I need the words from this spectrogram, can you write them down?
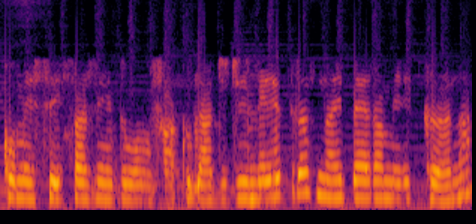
comecei fazendo faculdade de letras na Ibero-Americana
